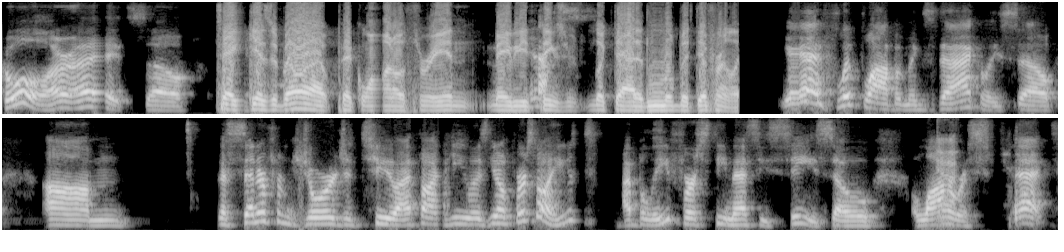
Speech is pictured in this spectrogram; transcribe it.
cool, all right. So take Isabella out, pick 103, and maybe yes. things are looked at a little bit differently. Yeah, flip flop him exactly. So um, the center from Georgia too. I thought he was, you know, first of all, he was, I believe, first team SEC. So a lot yeah. of respect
